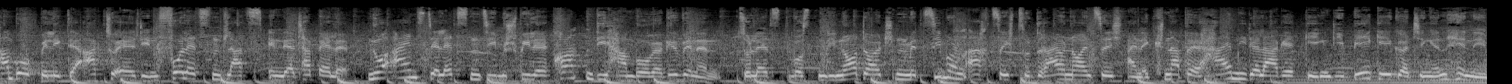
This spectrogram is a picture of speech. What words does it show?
Hamburg belegt er aktuell den vorletzten Platz in der Tabelle. Nur eins der letzten sieben Spiele konnten die Hamburger gewinnen. Zuletzt mussten die Norddeutschen mit 87 zu 93 eine knappe Heimniederlage gegen die BG Göttingen hinnehmen.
